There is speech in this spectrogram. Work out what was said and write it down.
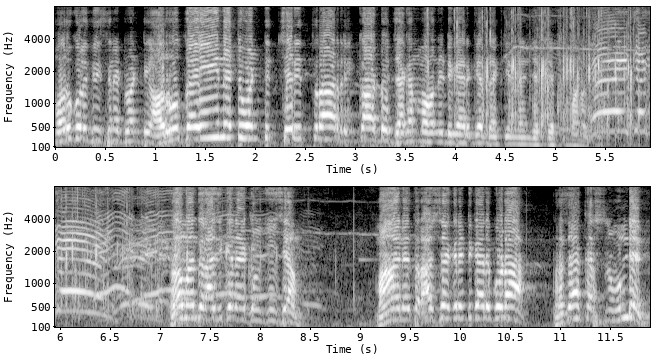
పరుగులు తీసినటువంటి అరుదైనటువంటి చరిత్ర రికార్డు జగన్మోహన్ రెడ్డి గారికే దక్కిందని చెప్పి చెప్పి మనం మంది రాజకీయ నాయకులు చూశాం. మా నేత రాజశేఖర రెడ్డి గారు కూడా ప్రజాకర్షణ ఉండేది.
